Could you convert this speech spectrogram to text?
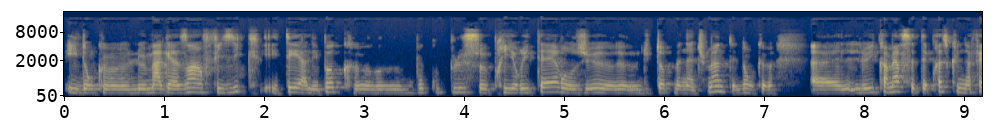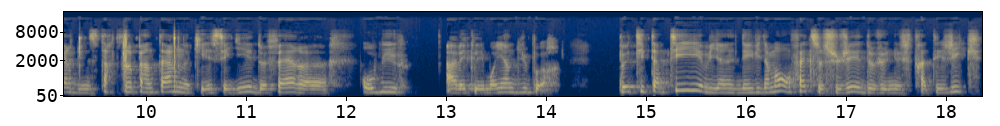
Et donc euh, le magasin physique était à l'époque euh, beaucoup plus prioritaire aux yeux du top management. Et donc le e-commerce était presque une affaire d'une start-up interne qui essayait de faire au mieux avec les moyens du bord. Petit à petit, bien évidemment, en fait, ce sujet est devenu stratégique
